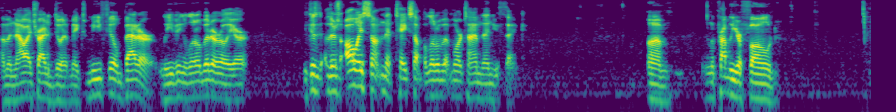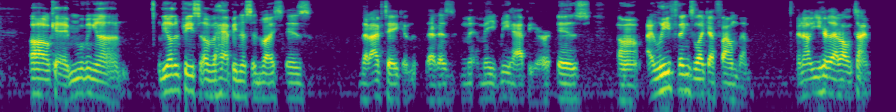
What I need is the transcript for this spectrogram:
I mean, now I try to do it. It makes me feel better leaving a little bit earlier because there's always something that takes up a little bit more time than you think. Um, probably your phone uh, okay, moving on. The other piece of happiness advice is that I've taken that has m- made me happier is uh, I leave things like I found them. And now you hear that all the time.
